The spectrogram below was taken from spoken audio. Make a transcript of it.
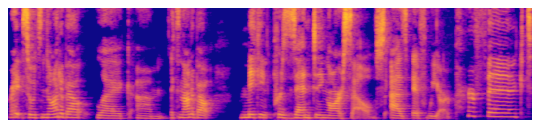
right? So it's not about like, um, it's not about making presenting ourselves as if we are perfect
